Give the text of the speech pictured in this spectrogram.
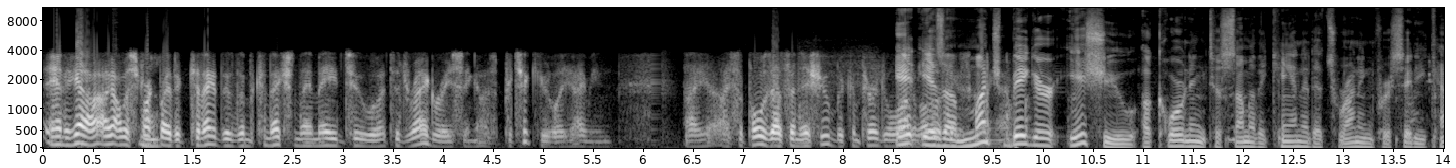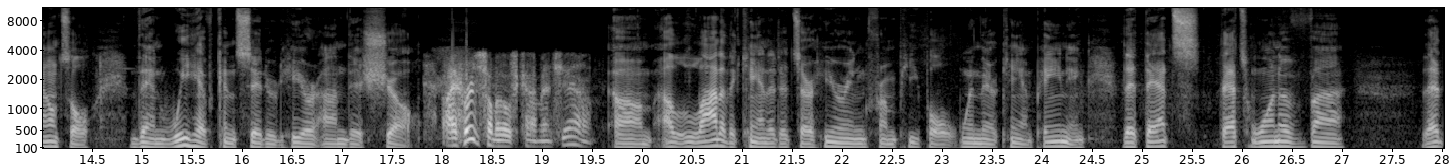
And again, I, I was struck by the connect the, the connection they made to uh, to drag racing, uh, particularly. I mean, I, I suppose that's an issue, but compared to a lot It of other is a much bigger issue, according to some of the candidates running for city council, than we have considered here on this show. I heard some of those comments. Yeah. um, a lot of the candidates are hearing from people when they're campaigning that that's that's one of uh, that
